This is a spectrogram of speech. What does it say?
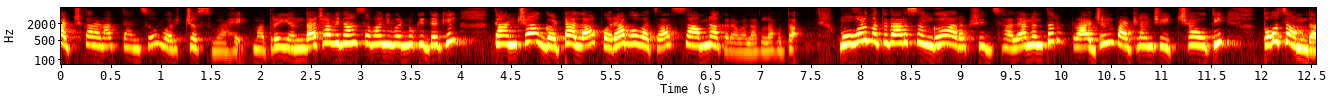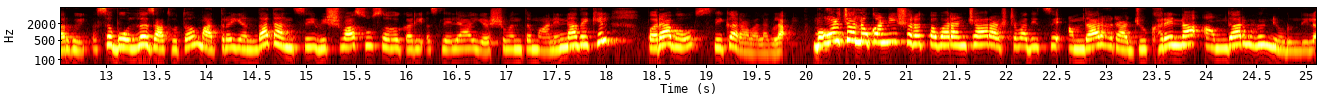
राजकारणात त्यांचं वर्चस्व आहे. मात्र यंदाच्या विधानसभा निवडणुकीत देखील त्यांच्या गटाला पराभवाचा सामना करावा लागला होता. मोहोळ मतदारसंघ आरक्षित झाल्यानंतर राजन पाटलांची इच्छा होती तोच आमदार होईल असं बोललं जात होतं. मात्र यंदा त्यांचे विश्वासू सहकारी असलेल्या यशवंत मानेंना देखील पराभव स्वीकारावा लागला. मोहोळच्या लोकांनी शरद पवारांच्या राष्ट्रवादीचे आमदार राजू खरेंना आमदार म्हणून निवडून दिलं.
